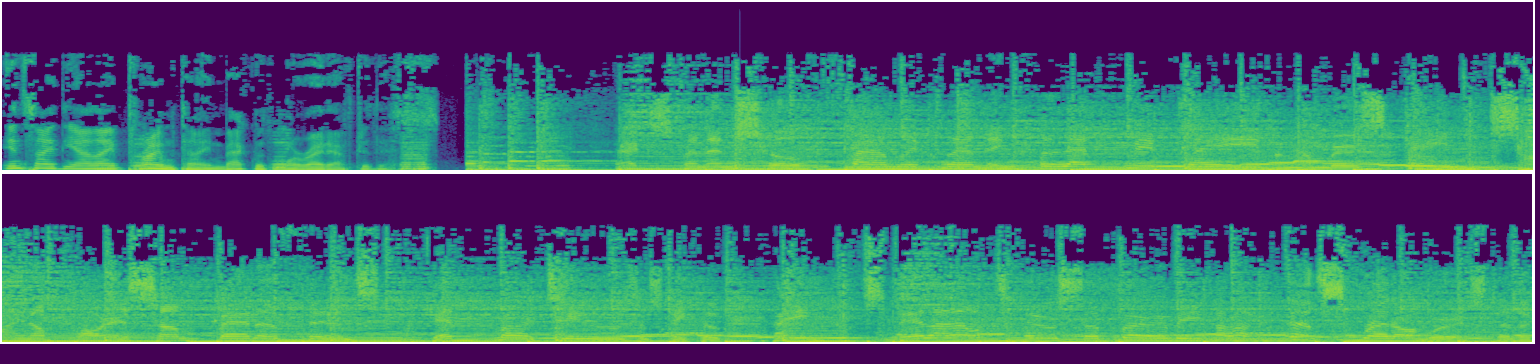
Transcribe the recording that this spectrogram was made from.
Inside the Eye Live Prime Time. Back with more right after this. Exponential family planning. Let me play the numbers game. Sign up for some benefits. Get my dues and take of pain. Spill out to suburbia and spread onwards to the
